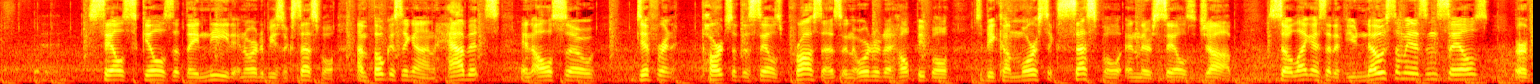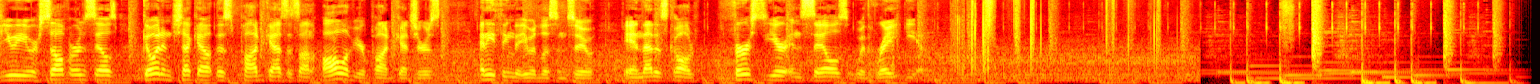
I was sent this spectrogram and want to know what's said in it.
sales skills that they need in order to be successful. I'm focusing on habits and also different parts of the sales process in order to help people to become more successful in their sales job. So, like I said, if you know somebody that's in sales or if you yourself are in sales, go ahead and check out this podcast. It's on all of your podcatchers, anything that you would listen to, and that is called First Year in Sales with Ray Eaton.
